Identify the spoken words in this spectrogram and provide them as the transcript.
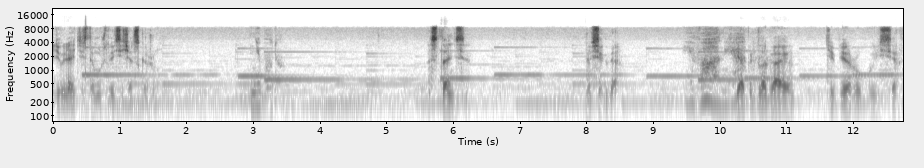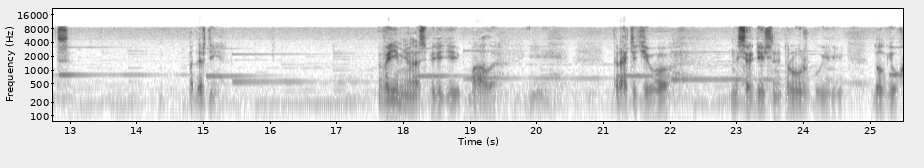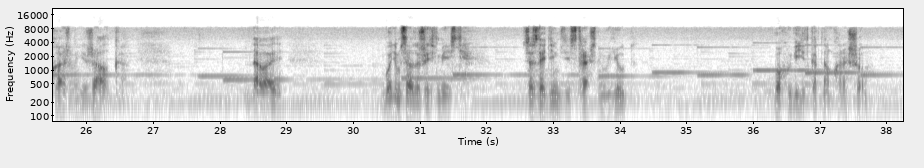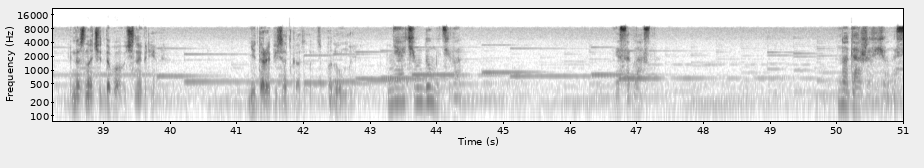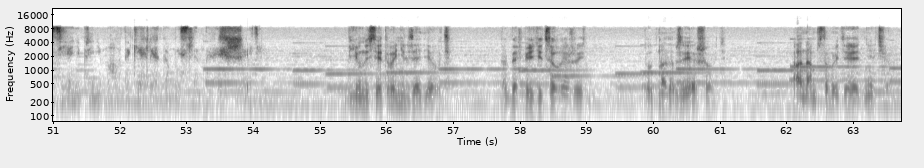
удивляйтесь тому, что я сейчас скажу. Не буду. Останься. Навсегда. Иван, я... Я предлагаю тебе руку и сердце. Подожди. Времени у нас впереди мало, и тратить его на сердечную дружбу и долгие ухаживания жалко. Давай будем сразу жить вместе. Создадим здесь страшный уют. Бог увидит, как нам хорошо, и назначит добавочное время. Не торопись отказываться, подумай. Не о чем думать, Иван. Я согласна. Но даже в юности я не принимала таких легкомысленных решений. В юности этого нельзя делать, когда впереди целая жизнь. Тут надо взвешивать. А нам с тобой терять нечего.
